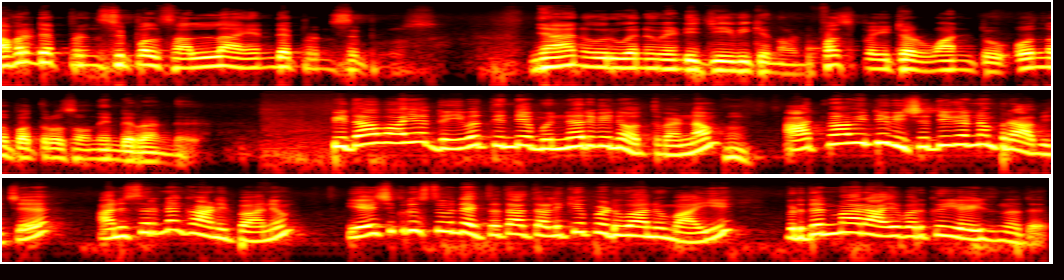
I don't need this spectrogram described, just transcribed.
അവരുടെ പ്രിൻസിപ്പൽസ് അല്ല എന്റെ പ്രിൻസിപ്പിൾസ് ഞാൻ ഒരുവന് വേണ്ടി ജീവിക്കുന്നുണ്ട്. ഫസ്റ്റ് പൈറ്റർ വൺ ടു ഒന്ന് പത്രോസ് ഒന്നിന്റെ രണ്ട്. പിതാവായ ദൈവത്തിന്റെ മുന്നറിവിന് ഒത്തവണ്ണം ആത്മാവിന്റെ വിശുദ്ധീകരണം പ്രാപിച്ച് അനുസരണം കാണിപ്പാനും യേശുക്രിസ്തുവിന്റെ രക്തത്താൽ തളിക്കപ്പെടുവാനുമായി വൃതന്മാരായവർക്ക് എഴുതുന്നത്.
